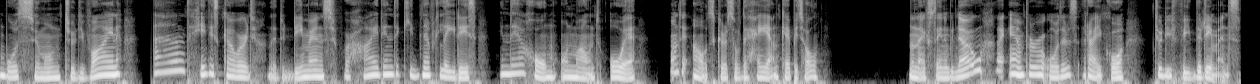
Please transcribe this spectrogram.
was summoned to divine, and he discovered that the demons were hiding the kidnapped ladies in their home on Mount Oe, on the outskirts of the Heian capital. The next thing we know, the emperor orders Raiko to defeat the demons.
